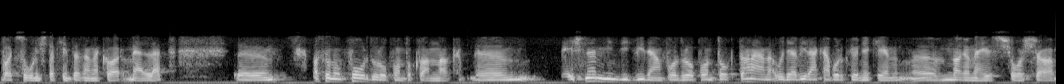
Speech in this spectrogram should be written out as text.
vagy szólistaként a zenekar mellett. Ö, azt mondom, fordulópontok vannak. Ö, és nem mindig vidám fordulópontok. Talán ugye a világháború környékén nagyon nehéz sorsra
